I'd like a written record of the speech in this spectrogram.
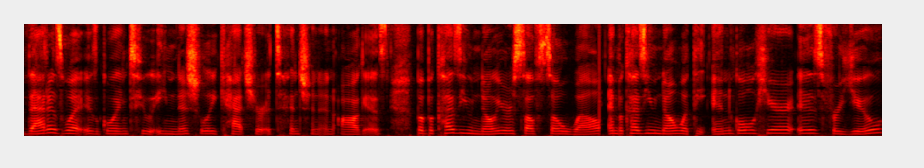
That is what is going to initially catch your attention in August. But because you know yourself yourself so well, and because you know what the end goal here is for you,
